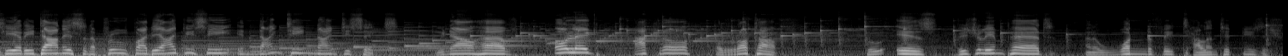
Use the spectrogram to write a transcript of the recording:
Thierry Darnis and approved by the IPC in 1996. We now have Oleg Akel Rotov, who is visually impaired and a wonderfully talented musician.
